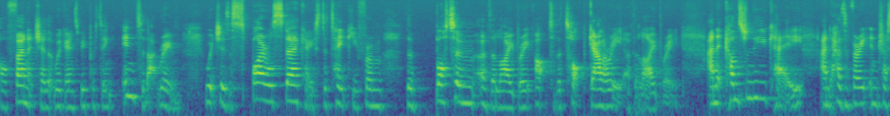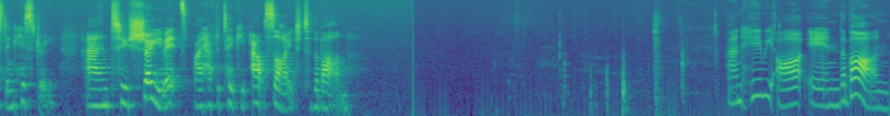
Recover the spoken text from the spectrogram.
of furniture that we're going to be putting into that room, which is a spiral staircase to take you from the bottom of the library up to the top gallery of the library. And it comes from the UK and it has a very interesting history. And to show you it, I have to take you outside to the barn. And here we are in the barn,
